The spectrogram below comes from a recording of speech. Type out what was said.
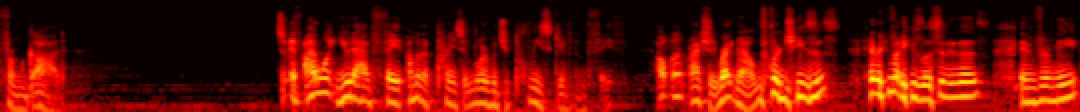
from God. So if I want you to have faith, I'm going to pray and say, Lord, would you please give them faith? Oh, actually, right now, Lord Jesus, everybody who's listening to this, and for me,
